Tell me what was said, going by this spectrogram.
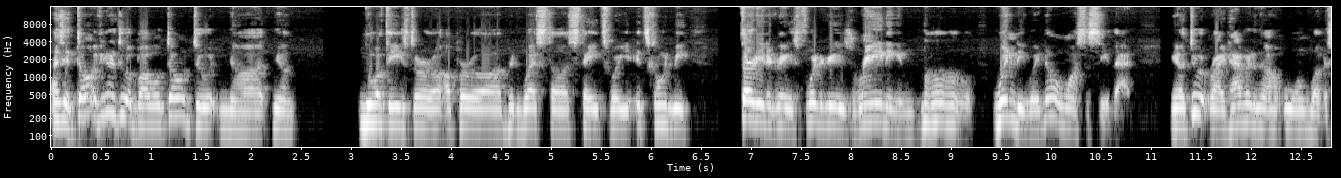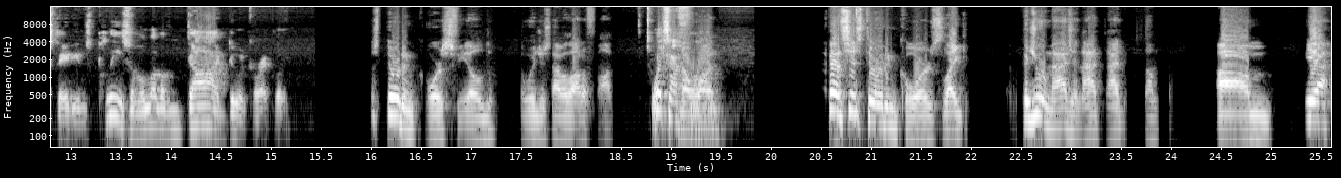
I said, don't if you're going to do a bubble, don't do it in uh, you know northeast or upper uh, Midwest uh, states where it's going to be 30 degrees, 40 degrees, raining and brr, windy. Where no one wants to see that. You know, do it right. Have it in the warm weather stadiums. Please, for the love of God, do it correctly. Just do it in Coors Field, so we just have a lot of fun. Let's have you know fun. What? Let's just do it in Coors. Like, could you imagine that? That'd something. Um, yeah,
